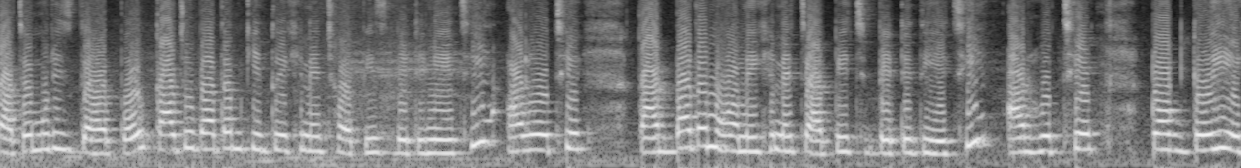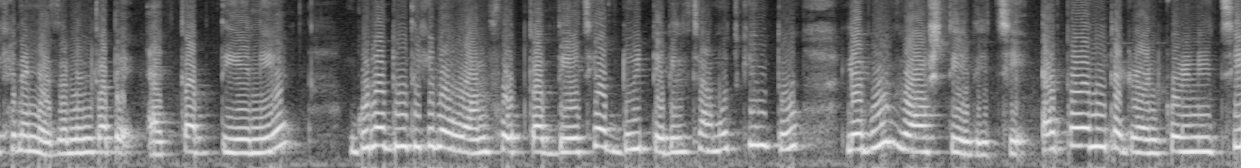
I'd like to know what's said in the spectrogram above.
কাঁচামরিচ দেওয়ার পর কাজু বাদাম কিন্তু এখানে ছয় পিস বেটে নিয়েছি। আর হচ্ছে কাঠবাদামও আমি এখানে চার পিস বেটে দিয়েছি। আর হচ্ছে টক দই এখানে মেজারমেন্ট কাপে এক কাপ দিয়ে নিয়ে গুঁড়া দুধ এখানে ওয়ান ফোর্থ কাপ দিয়েছি। আর দুই টেবিল চামচ কিন্তু লেবুর রস দিয়ে দিচ্ছি। এরপর আমি এটা গ্রাইন্ড করে নিচ্ছি।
